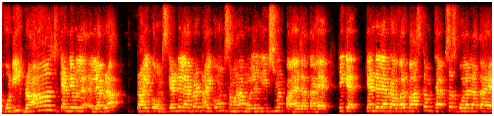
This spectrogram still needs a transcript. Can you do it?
woody branch candelabra trichomes candelabra trichomes हमारा मोलन लीव्स में पाया जाता है। ठीक है? कैंडेलेब्रा वर्बास्कम थेप्सस बोला जाता है।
